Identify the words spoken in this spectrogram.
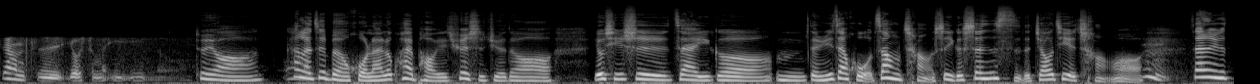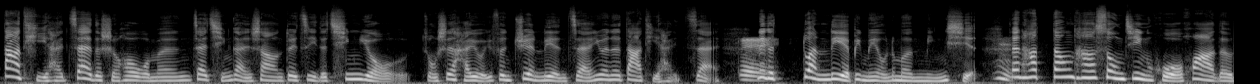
这样子有什么意义呢？对啊，看了这本《火来了，快跑》，也确实觉得哦，尤其是在一个嗯，等于在火葬场是一个生死的交界场哦。嗯。在那个大体还在的时候，我们在情感上对自己的亲友总是还有一份眷恋在，因为那大体还在，对，那个断裂并没有那么明显。嗯，但他当他送进火化的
